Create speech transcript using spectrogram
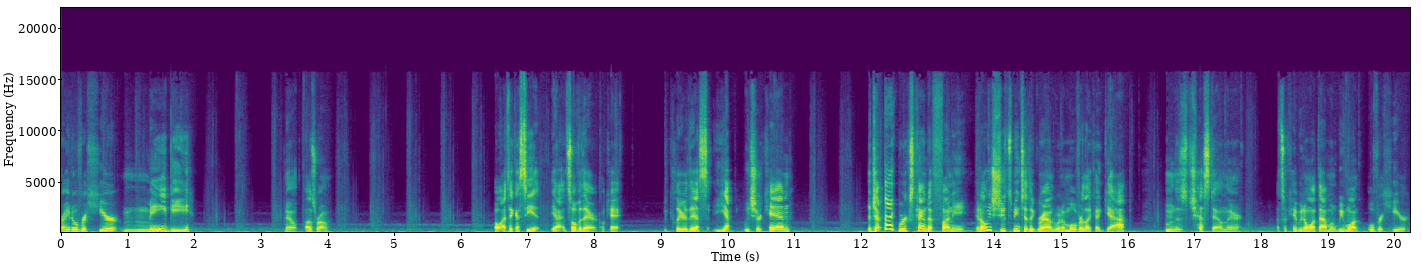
right over here, maybe. No, I was wrong. Oh, I think I see it. Yeah, it's over there. Okay. We clear this. Yep, we sure can. The jetpack works kind of funny. It always shoots me to the ground when I'm over like a gap. Hmm, there's a chest down there. That's okay. We don't want that one. We want over here.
